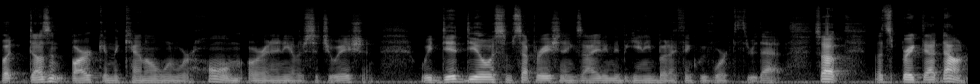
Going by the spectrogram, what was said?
but doesn't bark in the kennel when we're home or in any other situation. We did deal with some separation anxiety in the beginning, but I think we've worked through that. So let's break that down.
